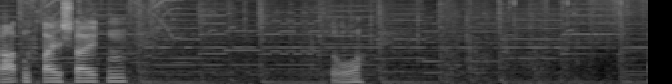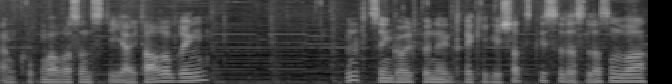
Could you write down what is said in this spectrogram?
Karten freischalten. So. Dann gucken wir, was uns die Altare bringen. 15 Gold für eine dreckige Schatzkiste, das lassen wir.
